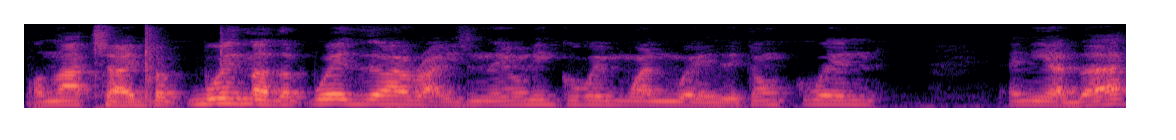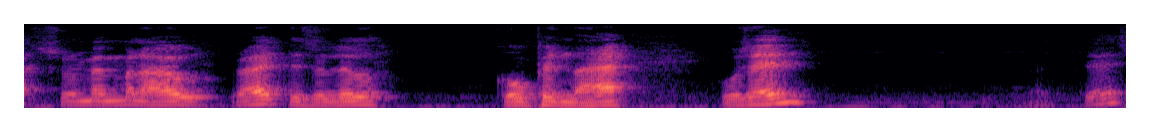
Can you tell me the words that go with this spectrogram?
on that side but with mother with uh, Ryzen they only go in one way. They don't go in any other. So remember now right there's a little go pin there. Goes in like this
